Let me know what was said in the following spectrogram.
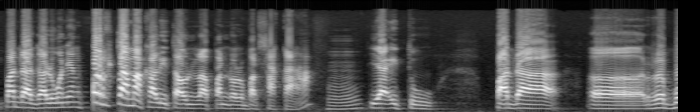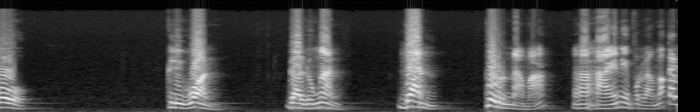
pada galungan yang pertama kali tahun 804 Saka, Hmm. yaitu pada eh, Rebo, Kliwon, Galungan, dan Purnama. Nah, ini Purnama kan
